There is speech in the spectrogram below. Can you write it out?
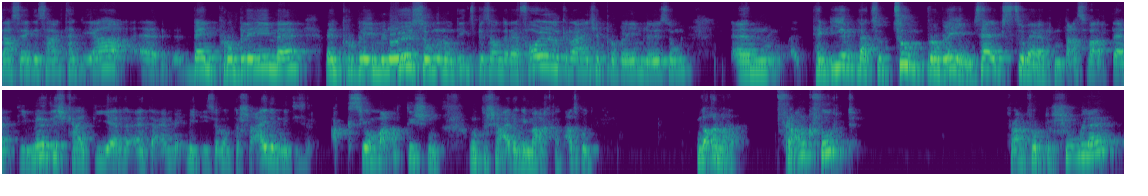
dass er gesagt hat, ja, äh, wenn Probleme, wenn Problemlösungen und insbesondere erfolgreiche Problemlösungen ähm, tendieren dazu, zum Problem selbst zu werden. Das war der, die Möglichkeit, die er äh, mit dieser Unterscheidung, mit dieser axiomatischen Unterscheidung gemacht hat. Also gut, noch einmal, Frankfurt, Frankfurter Schule,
